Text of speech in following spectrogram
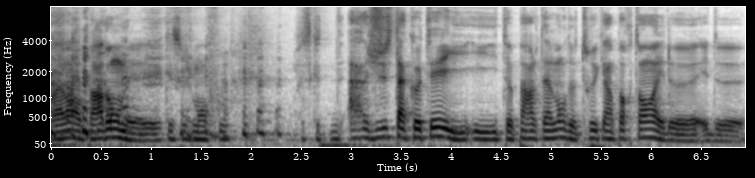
Vraiment, pardon, mais qu'est-ce que je m'en fous? Parce que ah, juste à côté, ils te parlent tellement de trucs importants et de et de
